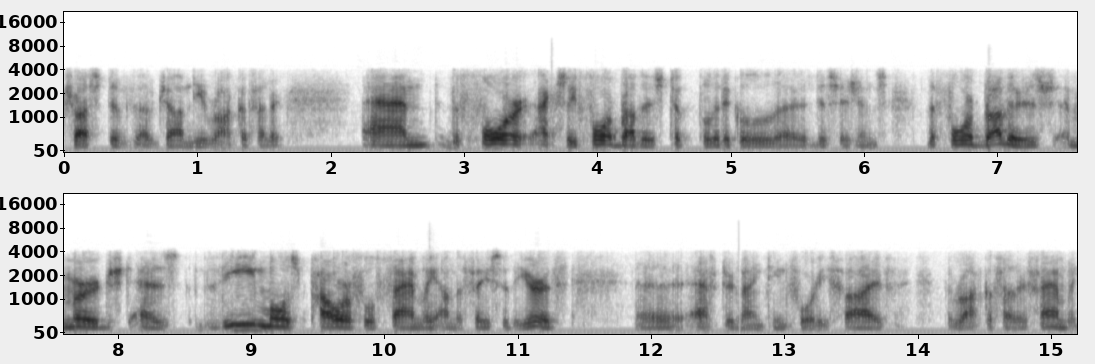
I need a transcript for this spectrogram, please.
Trust of, of John D. Rockefeller. And the four, actually, four brothers took political uh, decisions. The four brothers emerged as the most powerful family on the face of the earth uh, after 1945, the Rockefeller family.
